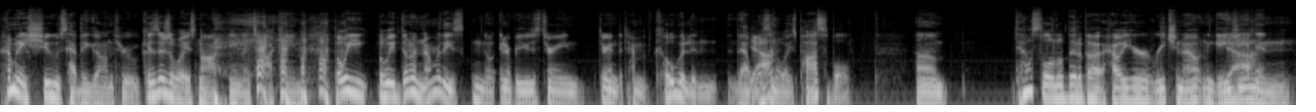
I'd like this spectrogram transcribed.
"How many shoes have you gone through?" Because there's always knocking and talking. but we but we've done a number of these you know interviews during during the time of COVID, and that yeah. wasn't always possible. Um, tell us a little bit about how you're reaching out and engaging yeah. and.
